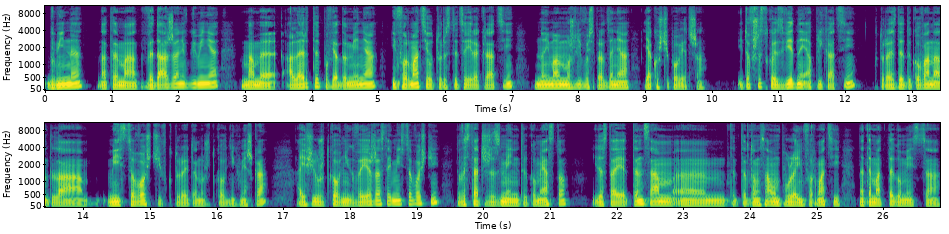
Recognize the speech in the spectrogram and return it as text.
gminy, na temat wydarzeń w gminie, mamy alerty, powiadomienia, informacje o turystyce i rekreacji, no i mamy możliwość sprawdzenia jakości powietrza. I to wszystko jest w jednej aplikacji, która jest dedykowana dla miejscowości, w której ten użytkownik mieszka. A jeśli użytkownik wyjeżdża z tej miejscowości, to wystarczy, że zmieni tylko miasto i dostaje ten sam, tą samą pulę informacji na temat tego miejsca,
